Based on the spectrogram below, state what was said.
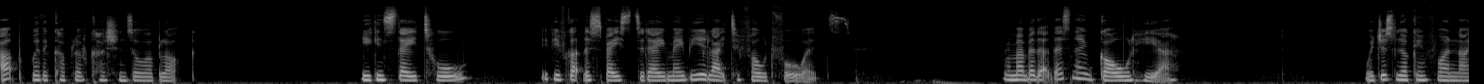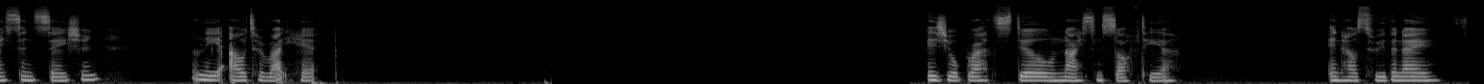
up with a couple of cushions or a block. You can stay tall. If you've got the space today, maybe you'd like to fold forwards. Remember that there's no goal here. We're just looking for a nice sensation on the outer right hip. Is your breath still nice and soft here? Inhales through the nose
